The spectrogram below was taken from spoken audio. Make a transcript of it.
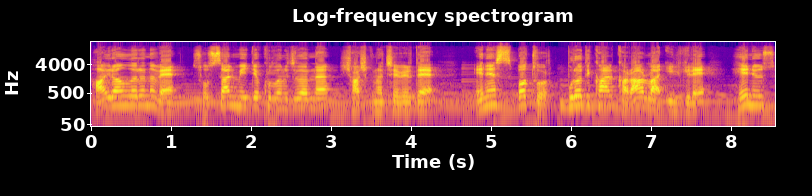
hayranlarını ve sosyal medya kullanıcılarını şaşkına çevirdi. Enes Batur bu radikal kararla ilgili henüz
